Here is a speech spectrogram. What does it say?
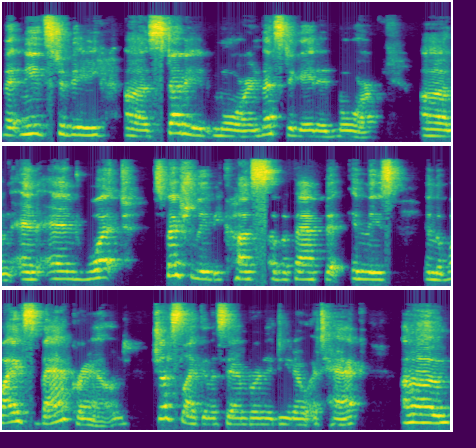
that needs to be uh, studied more investigated more. Um, and and what especially because of the fact that in these in the wife's background, just like in the San Bernardino attack, um,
